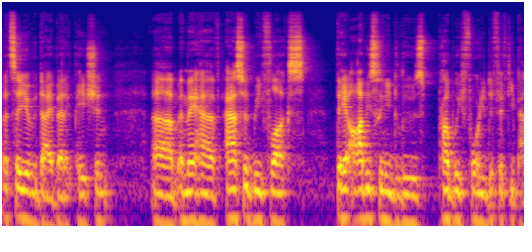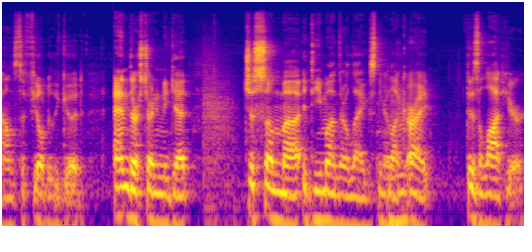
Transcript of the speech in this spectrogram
let's say you have a diabetic patient, um, and they have acid reflux, they obviously need to lose probably 40 to 50 pounds to feel really good. And they're starting to get just some uh, edema on their legs. And you're like, all right, there's a lot here.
